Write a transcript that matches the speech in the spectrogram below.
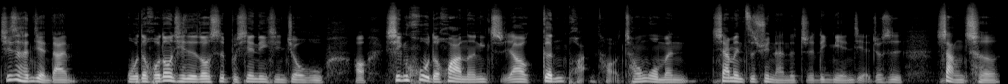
其实很简单，我的活动其实都是不限定新旧户。好，新户的话呢，你只要跟团，好，从我们下面资讯栏的指令连接就是上车，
